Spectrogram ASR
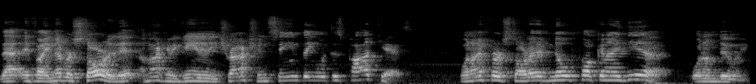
that if I never started it, I'm not going to gain any traction. Same thing with this podcast. When I first started, I have no fucking idea what I'm doing.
